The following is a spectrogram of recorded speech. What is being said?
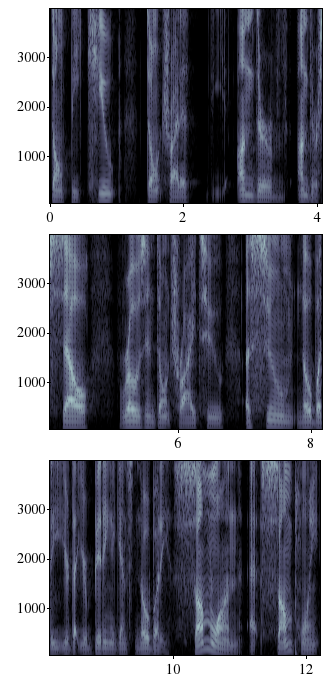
Don't be cute. Don't try to under undersell Rosen. Don't try to assume nobody you're that you're bidding against nobody. Someone at some point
